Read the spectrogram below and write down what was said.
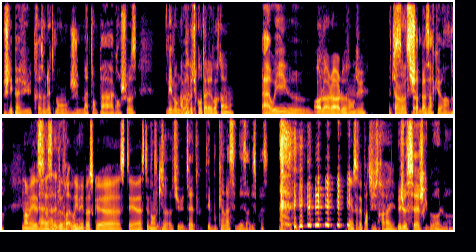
je l'ai pas vu, très honnêtement. Je m'attends pas à grand chose. Mais Ah, Mangold. parce que tu comptes aller le voir quand même? Bah oui, euh, Oh là là, le vendu. t'as un t-shirt Berserker, Arnaud. Non, mais ça, Euh, c'est le vrai. Oui, mais parce que euh, c'était euh, c'était dans le kit. Tu- tous tes bouquins là, c'est des services presse. Et Ça fait partie du travail. Mais je sais, je rigole. oh.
